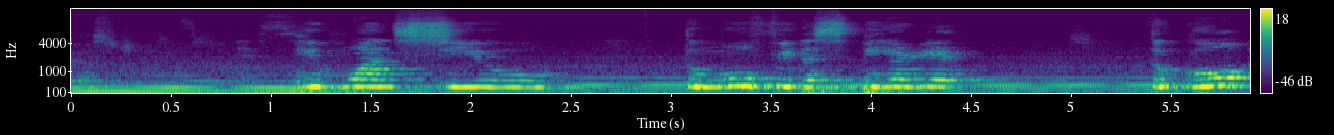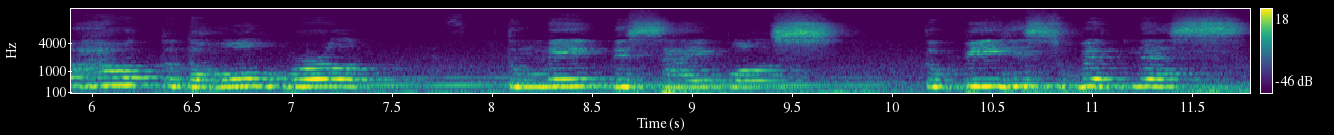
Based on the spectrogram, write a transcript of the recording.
Yes, Jesus. He wants you to move with the Spirit, to go out to the whole world, to make disciples, to be His witness,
